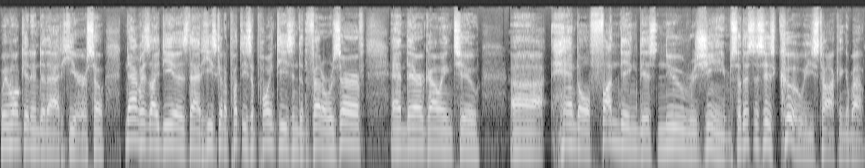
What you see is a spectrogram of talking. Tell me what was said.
we won't get into that here. So now his idea is that he's going to put these appointees into the Federal Reserve and they're going to uh, handle funding this new regime. So this is his coup he's talking about.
